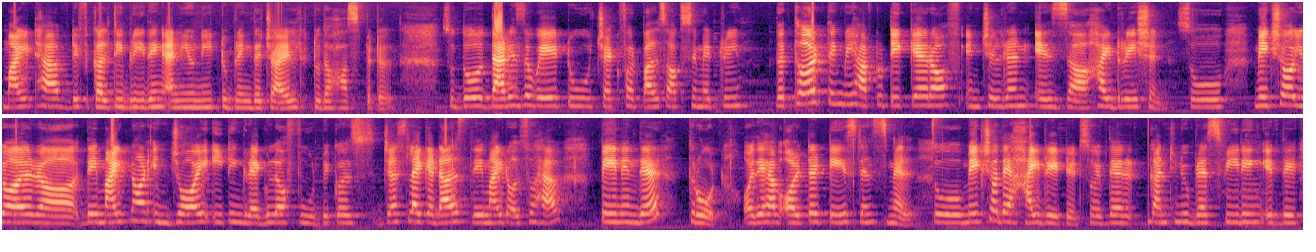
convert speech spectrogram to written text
might have difficulty breathing and you need to bring the child to the hospital. So though that is the way to check for pulse oximetry. The third thing we have to take care of in children is uh, hydration. So make sure your uh, they might not enjoy eating regular food because just like adults they might also have pain in their throat or they have altered taste and smell. So make sure they're hydrated. So if they're continue breastfeeding, if they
